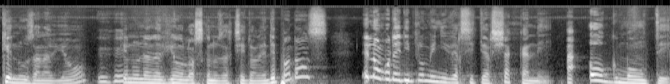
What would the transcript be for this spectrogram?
que nous en avions, Mhm. que nous en avions lorsque nous accédions à l'indépendance. Le nombre de diplômes universitaires chaque année a augmenté.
